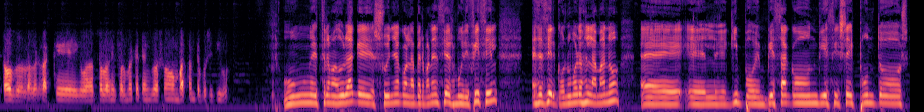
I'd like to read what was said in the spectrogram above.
todo. La verdad es que bueno, todos los informes que tengo son bastante positivos. Un Extremadura que sueña con la permanencia es muy difícil. Es decir, con números en la mano, eh, el equipo empieza con 16 puntos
